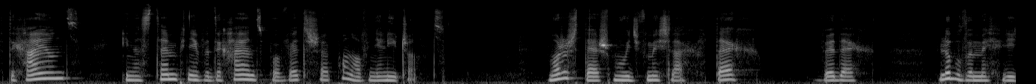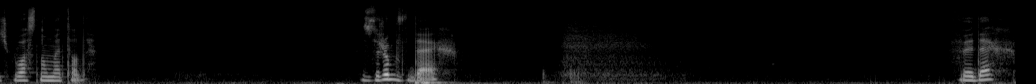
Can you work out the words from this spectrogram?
wdychając i następnie wydychając powietrze, ponownie licząc. Możesz też mówić w myślach wdech, wydech lub wymyślić własną metodę. Zrób wdech. Wydech.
